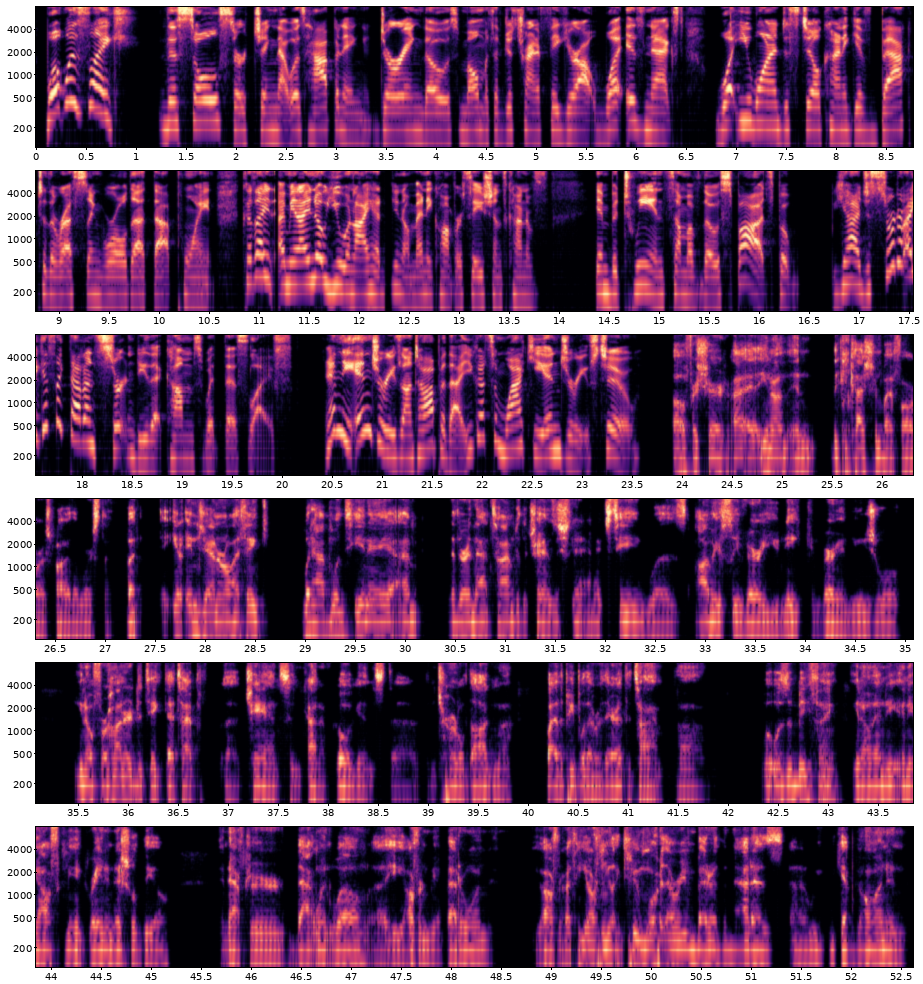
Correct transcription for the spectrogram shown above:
what was like the soul searching that was happening during those moments of just trying to figure out what is next, what you wanted to still kind of give back to the wrestling world at that point. Cause I, I mean, I know you and I had, you know, many conversations kind of in between some of those spots, but yeah, just sort of, I guess like that uncertainty that comes with this life and the injuries on top of that. You got some wacky injuries too. Oh, for sure. I, you know, and the concussion by far was probably the worst thing. But you know, in general, I think what happened with TNA um, during that time to the transition to NXT was obviously very unique and very unusual. You know, for Hunter to take that type of uh, chance and kind of go against uh, internal dogma by the people that were there at the time, um, what was a big thing. You know, and he, and he offered me a great initial deal. And after that went well, uh, he offered me a better one. He offered, I think he offered me like two more that were even better than that as uh, we, we kept going. And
